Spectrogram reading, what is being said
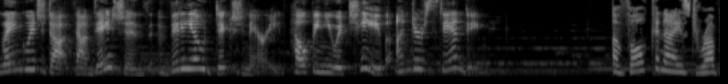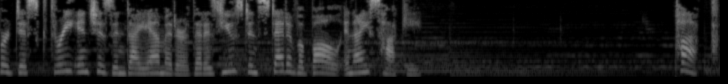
Language.Foundation's Video Dictionary, helping you achieve understanding. A vulcanized rubber disc 3 inches in diameter that is used instead of a ball in ice hockey. Puck.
